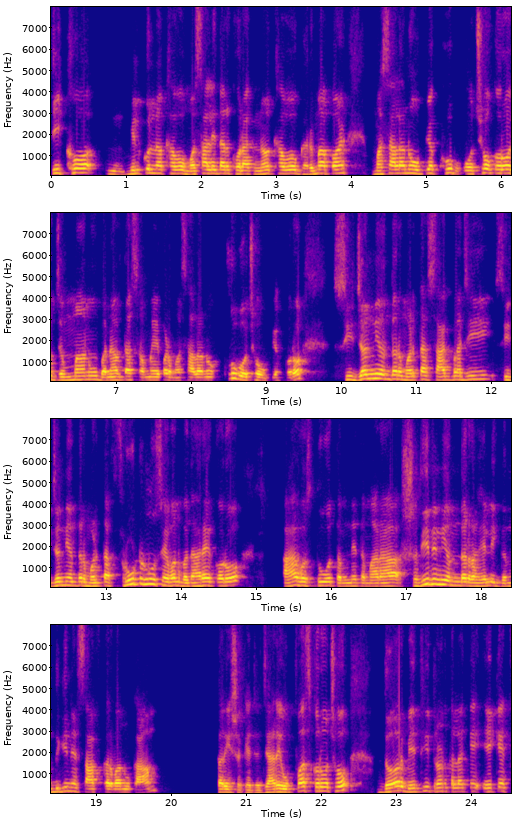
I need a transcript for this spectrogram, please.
તીખો બિલકુલ ન ખાવો, મસાલેદાર ખોરાક ન ખાવો, ઘરમાં પણ મસાલાનો ઉપયોગ ખૂબ ઓછો કરો, જમવાનું બનાવતા સમયે પણ મસાલાનો ખૂબ ઓછો ઉપયોગ કરો. સિઝનની અંદર મળતા શાકભાજી સિઝનની અંદર મળતા ફ્રૂટનું સેવન વધારે કરો. આ વસ્તુઓ તમને તમારા શરીરની અંદર રહેલી ગંદકીને સાફ કરવાનું કામ કરી શકે છે. જ્યારે ઉપવાસ કરો છો, દર બેથી ત્રણ કલાકે એક એક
